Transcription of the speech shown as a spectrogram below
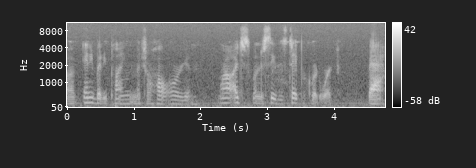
of anybody playing the Mitchell Hall organ. Well, I just wanted to see if this tape recorder worked. Bah.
